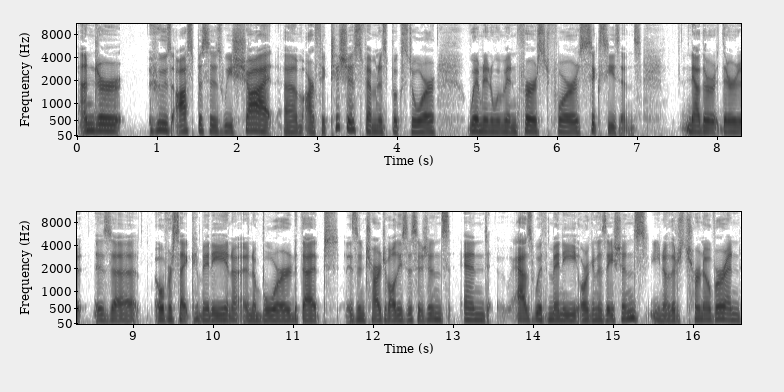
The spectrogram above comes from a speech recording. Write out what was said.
under whose auspices we shot um, our fictitious feminist bookstore, Women and Women First, for six seasons. Now there there is a oversight committee and a, and a board that is in charge of all these decisions. And as with many organizations, you know, there's turnover and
